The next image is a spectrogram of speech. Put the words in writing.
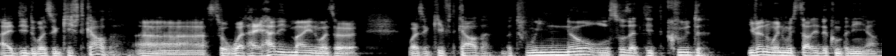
I did was a gift card. Uh, so what I had in mind was a was a gift card, but we know also that it could, even when we started the company, uh,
